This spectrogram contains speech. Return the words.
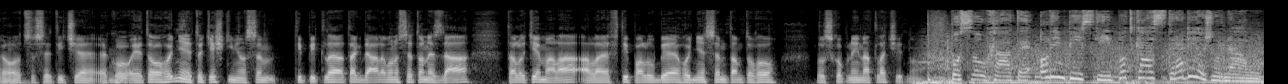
Jo, co se týče, jako je to hodně, je to těžký, měl jsem ty pytle a tak dále, ono se to nezdá, ta loď je malá, ale v ty palubě hodně jsem tam toho byl schopný natlačit. No. Posloucháte olympijský podcast radiožurnálu.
